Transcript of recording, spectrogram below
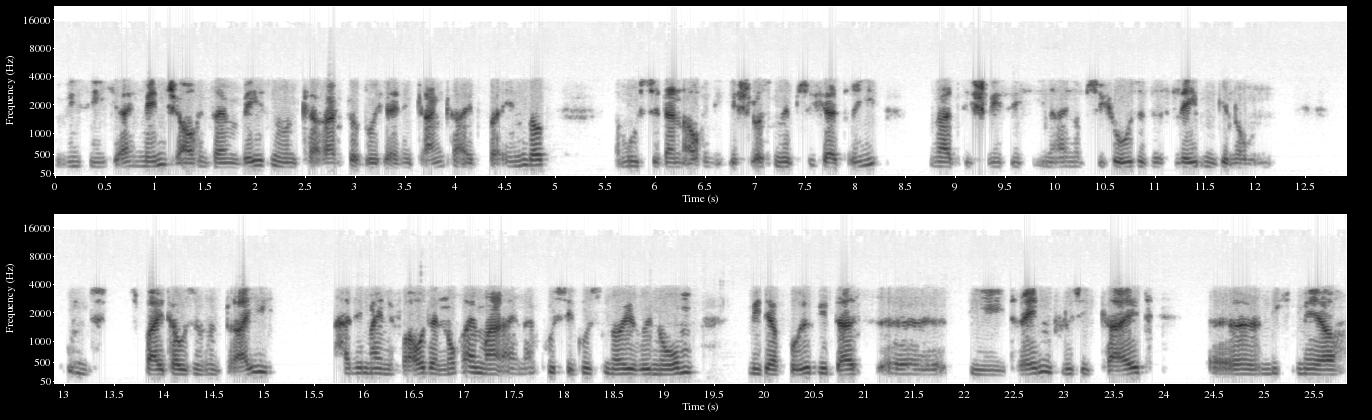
wie sich ein Mensch auch in seinem Wesen und Charakter durch eine Krankheit verändert. Er musste dann auch in die geschlossene Psychiatrie und hat sich schließlich in einer Psychose das Leben genommen. Und 2003 hatte meine Frau dann noch einmal ein Akustikus Neuronom mit der Folge, dass äh, die Tränenflüssigkeit äh, nicht mehr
